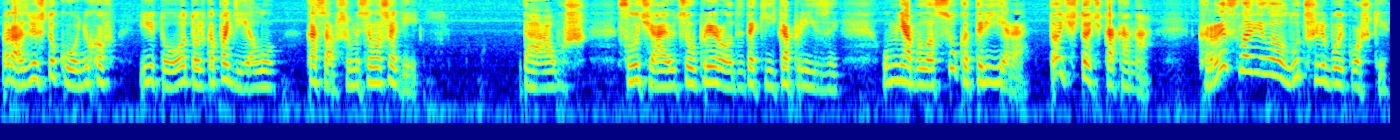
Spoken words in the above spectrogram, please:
разве что конюхов, и то только по делу, касавшемуся лошадей. Да уж, случаются у природы такие капризы. У меня была сука терьера, точь-точь, как она. Крыс ловила лучше любой кошки.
